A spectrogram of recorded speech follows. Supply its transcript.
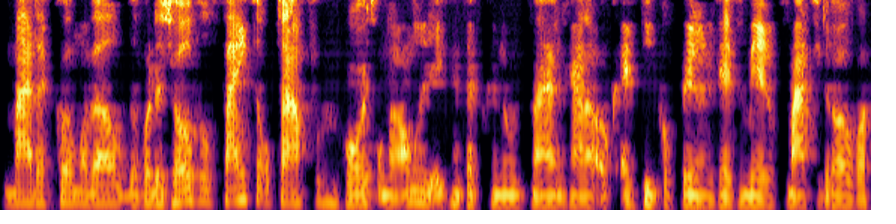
maar er komen wel, er worden zoveel feiten op tafel gegooid, onder andere die ik net heb genoemd, maar we gaan er ook echt dieper op in en geven meer informatie erover.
